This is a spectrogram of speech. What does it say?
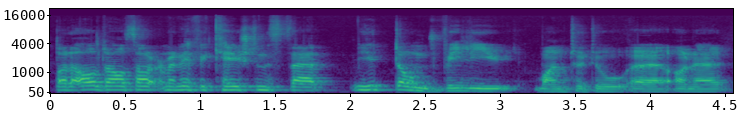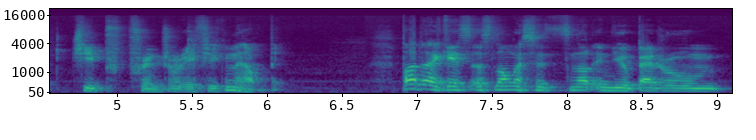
but all those are modifications that you don't really want to do uh, on a cheap printer if you can help it. But I guess as long as it's not in your bedroom,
